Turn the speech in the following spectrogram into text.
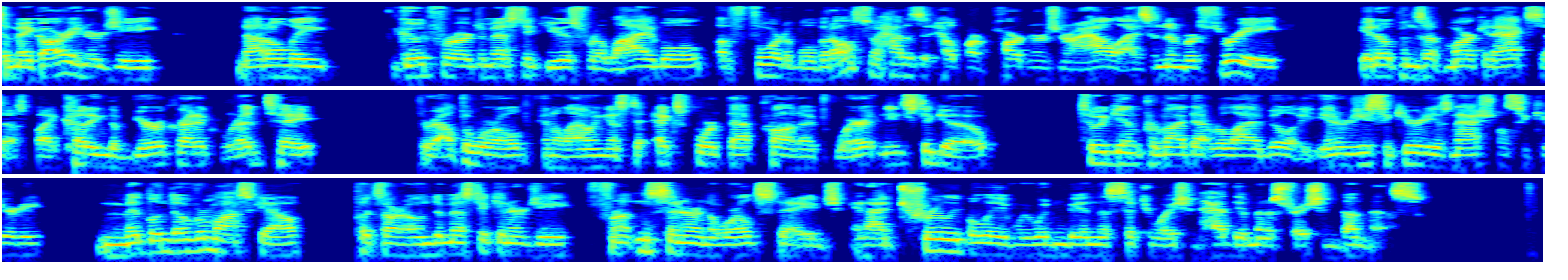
to make our energy not only good for our domestic use, reliable, affordable, but also how does it help our partners and our allies? And number three, it opens up market access by cutting the bureaucratic red tape throughout the world and allowing us to export that product where it needs to go to again provide that reliability. Energy security is national security. Midland over Moscow puts our own domestic energy front and center in the world stage. And I truly believe we wouldn't be in this situation had the administration done this.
